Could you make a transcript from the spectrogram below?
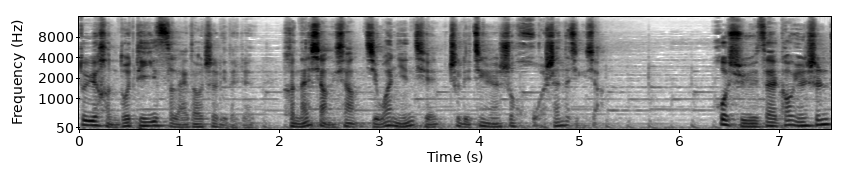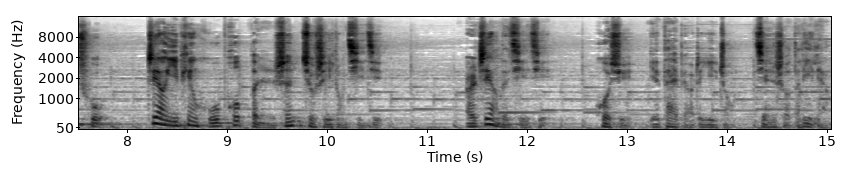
对于很多第一次来到这里的人，很难想象几万年前这里竟然是火山的景象。或许在高原深处，这样一片湖泊本身就是一种奇迹，而这样的奇迹，或许也代表着一种坚守的力量。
